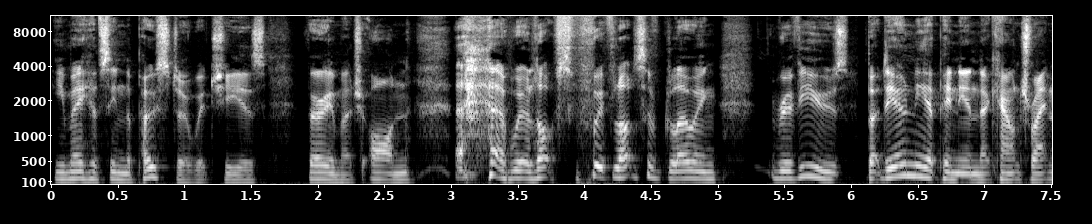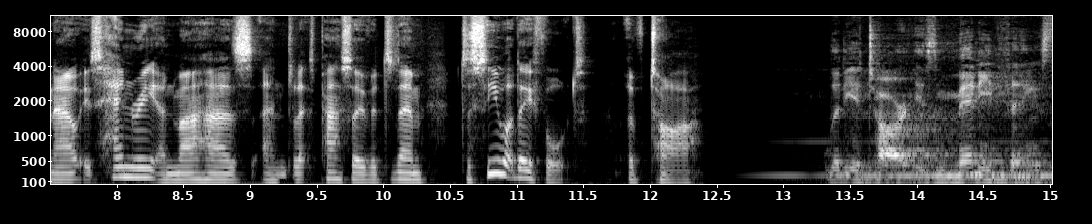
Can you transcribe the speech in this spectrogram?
You may have seen the poster, which she is very much on, with lots with lots of glowing reviews. But the only opinion that counts right now is Henry and Maha's, and let's pass over to them to see what they thought of Tar. Lydia Tar is many things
